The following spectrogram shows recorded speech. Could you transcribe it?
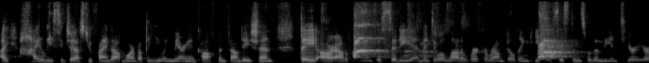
I highly suggest you find out more about the Ewing Marion Kauffman Foundation. They are out of Kansas City and they do a lot of work around building ecosystems within the interior.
